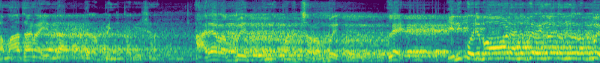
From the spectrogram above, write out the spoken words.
സമാധാനമായി എന്താ ഇത് റബ്ബിന്റെ പരീക്ഷണം ആരാ റബ്ബ്. എന്നെ പടച്ച റബ്ബ്. അല്ലേ? എനിക്ക് ഒരുപാട് അനുഗ്രഹങ്ങൾ തന്ന റബ്ബ്.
